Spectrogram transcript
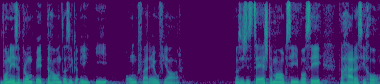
wo ich sie darum gebeten habe, und das in, in ungefähr elf Jahren. Das war das erste Mal, wo sie daher kamen.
